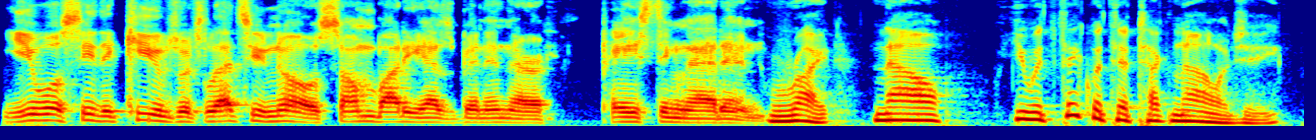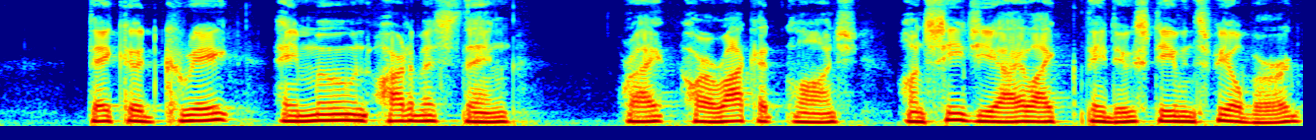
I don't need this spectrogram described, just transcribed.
you will see the cubes, which lets you know somebody has been in there pasting that in. Right. Now, you would think with their technology, they could create a moon Artemis thing, right? Or a rocket launch on CGI like they do, Steven Spielberg,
